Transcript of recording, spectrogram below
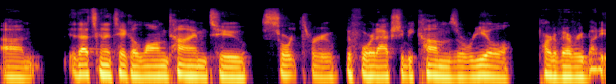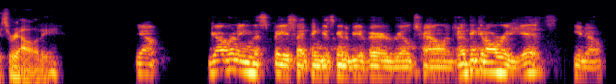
Um, that's going to take a long time to sort through before it actually becomes a real part of everybody's reality. Yeah. Governing the space, I think, is going to be a very real challenge. I think it already is. You know,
